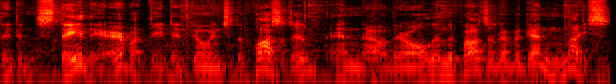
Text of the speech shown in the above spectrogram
they didn't stay there, but they did go into the positive, and now they're all in the positive again. Nice.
